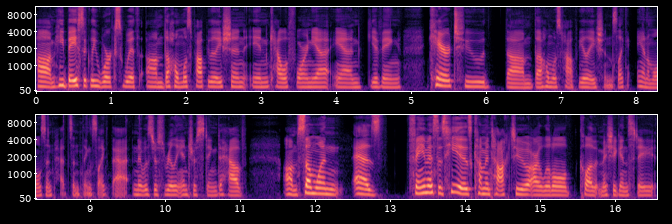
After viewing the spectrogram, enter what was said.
um, he basically works with um, the homeless population in California and giving care to um, the homeless populations, like animals and pets and things like that. And it was just really interesting to have um, someone as famous as he is, come and talk to our little club at Michigan State.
